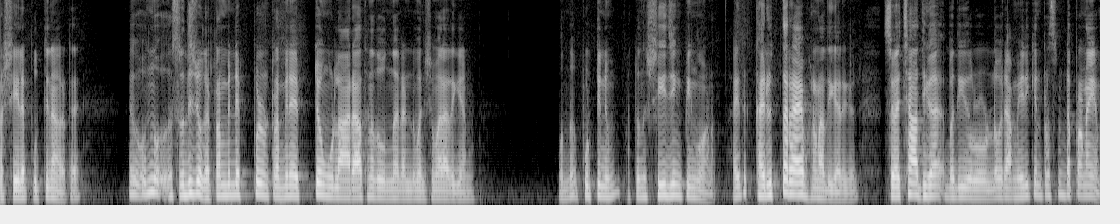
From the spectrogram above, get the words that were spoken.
റഷ്യയിലെ പുത്തിനാകട്ടെ ഒന്ന് ശ്രദ്ധിച്ചു നോക്കുക ട്രംപിന്റെ എപ്പോഴും ട്രംപിനെ ഏറ്റവും കൂടുതൽ ആരാധന തോന്നുന്ന രണ്ട് മനുഷ്യന്മാരാരൊക്കെയാണ് ഒന്ന് പുട്ടിനും മറ്റൊന്ന് ഷീ ജിങ് പിങ്ങുമാണ് അതായത് കരുത്തരായ ഭരണാധികാരികൾ സ്വേച്ഛാധിപതികളുള്ള ഒരു അമേരിക്കൻ പ്രസിഡന്റിന്റെ പ്രണയം.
